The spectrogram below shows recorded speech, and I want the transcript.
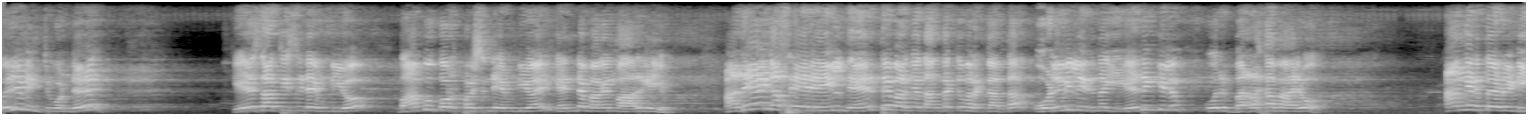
ഒരു മിനിറ്റ് കൊണ്ട് കെ എസ് ആർ ടി സിയുടെ എം ഡിഒ ബാംബു കോർപ്പറേഷന്റെ എം ഡിഒ ആയി എന്റെ മകൻ മാറുകയും അതേ കസേരയിൽ നേരത്തെ പറഞ്ഞ തന്തക്ക് പറക്കാത്ത ഒളിവിലിരുന്ന ഏതെങ്കിലും ഒരു ബർഹമാരോ അങ്ങനത്തെ ഒരു ഡി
